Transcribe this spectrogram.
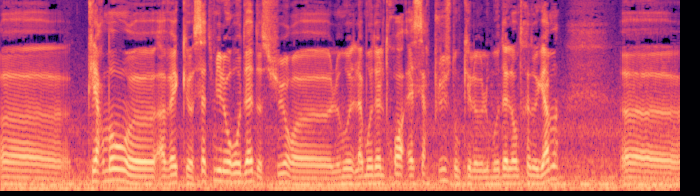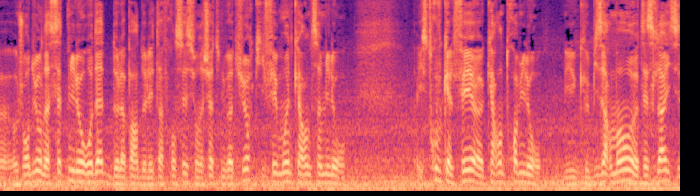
Euh, clairement, euh, avec 7000 euros d'aide sur la modèle 3 SR+, donc qui est le, le modèle d'entrée de gamme, euh, aujourd'hui, on a 7000 euros d'aide de la part de l'État français si on achète une voiture qui fait moins de 45 000 euros. Il se trouve qu'elle fait 43 euh, 000 euros. Et que bizarrement, euh, Tesla, ils se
